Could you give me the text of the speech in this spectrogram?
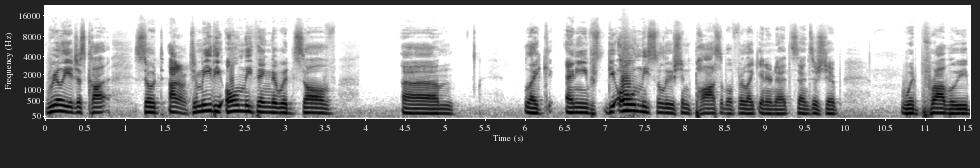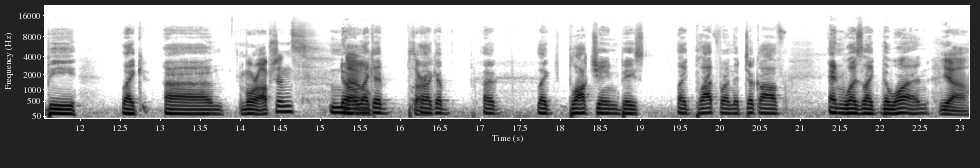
really it just caught. So I don't know. To me, the only thing that would solve, um, like any the only solution possible for like internet censorship would probably be like um more options no, like a Sorry. like a, a like blockchain based like platform that took off and was like the one yeah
